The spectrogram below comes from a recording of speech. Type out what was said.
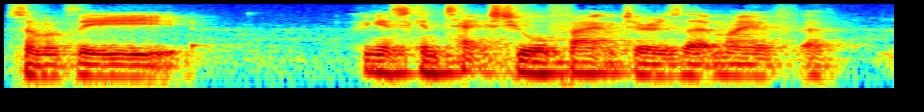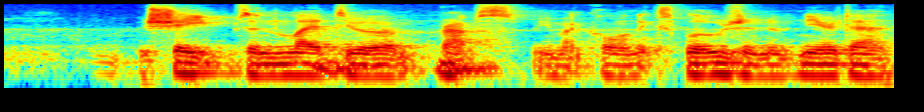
some of the, I guess, contextual factors that might have, shaped and led to a perhaps you might call an explosion of near death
